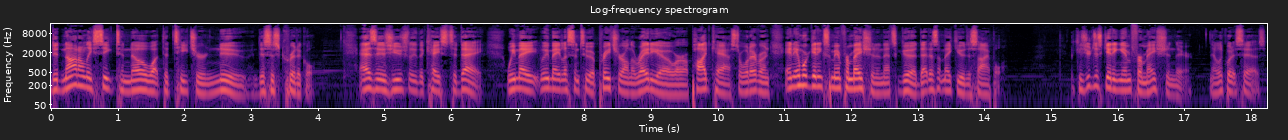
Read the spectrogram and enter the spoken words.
did not only seek to know what the teacher knew, this is critical, as is usually the case today. We may, we may listen to a preacher on the radio or a podcast or whatever, and, and, and we're getting some information, and that's good. That doesn't make you a disciple because you're just getting information there. Now, look what it says,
